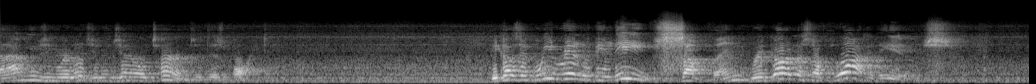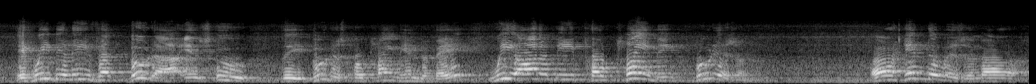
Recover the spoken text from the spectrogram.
and I'm using religion in general terms at this point. Because if we really believe something, regardless of what it is, if we believe that Buddha is who the Buddhists proclaim him to be, we ought to be proclaiming Buddhism or Hinduism or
